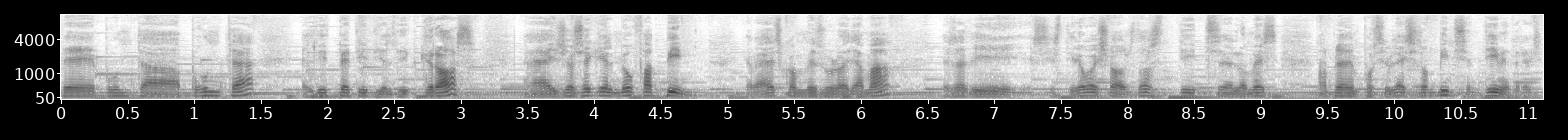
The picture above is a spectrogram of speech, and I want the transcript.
de punta a punta, el dit petit i el dit gros, eh, jo sé que el meu fa 20, que a vegades quan mesuro la mà, és a dir, si estireu això, els dos dits el més àmpliament possible, això són 20 centímetres.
